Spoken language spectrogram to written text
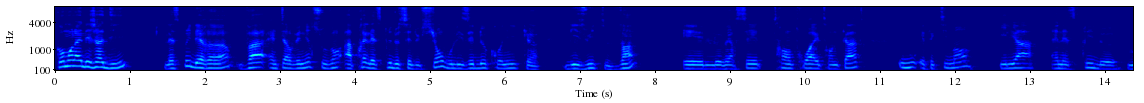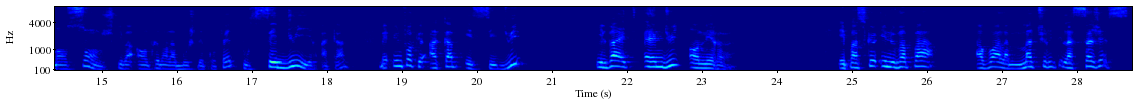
comme on l'a déjà dit, l'esprit d'erreur va intervenir souvent après l'esprit de séduction. Vous lisez 2 Chroniques 18, 20 et le verset 33 et 34, où effectivement, il y a un esprit de mensonge qui va entrer dans la bouche des prophètes pour séduire Akab. Mais une fois que Akab est séduit, il va être induit en erreur. Et parce qu'il ne va pas avoir la maturité, la sagesse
